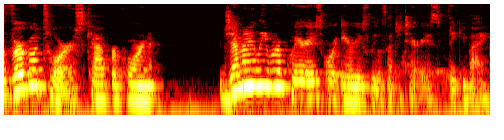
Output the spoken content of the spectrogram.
Virgo, Taurus, Capricorn, Gemini, Libra, Aquarius, or Aries, Leo, Sagittarius. Thank you. Bye.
